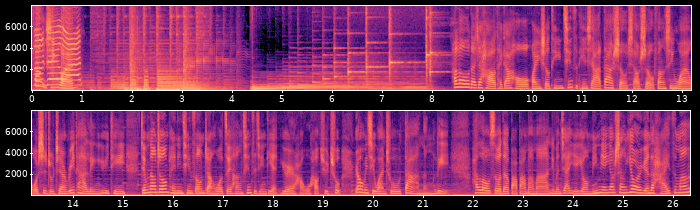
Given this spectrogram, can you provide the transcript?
放心玩。Hello，大家好，台家猴，欢迎收听亲子天下大手小手放心玩。我是主持人 Rita 林玉婷。节目当中陪您轻松掌握最夯亲子景点，育儿好物好去处，让我们一起玩出大能力。Hello，所有的爸爸妈妈，你们家也有明年要上幼儿园的孩子吗？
